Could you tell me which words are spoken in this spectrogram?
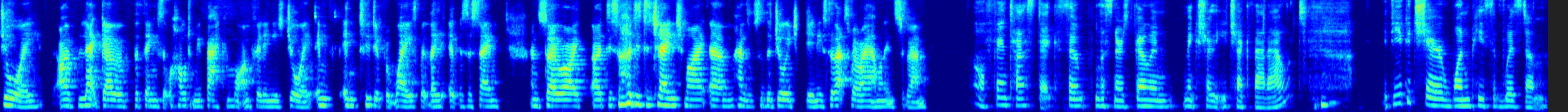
joy. I've let go of the things that were holding me back and what i'm feeling is joy in, in two different ways but they, it was the same. And so i, I decided to change my um, handle to the joy genie. So that's where i am on instagram. Oh fantastic. So listeners go and make sure that you check that out. Mm-hmm. if you could share one piece of wisdom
